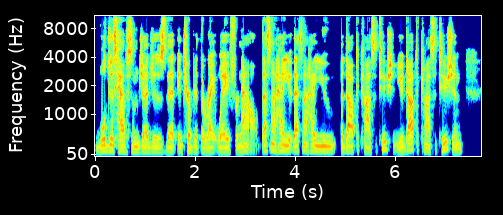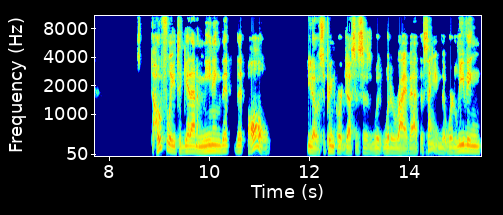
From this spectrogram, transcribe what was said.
We'll just have some judges that interpret it the right way for now. That's not how you that's not how you adopt a constitution. You adopt a constitution hopefully to get at a meaning that that all you know supreme court justices would would arrive at the same that we're leaving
